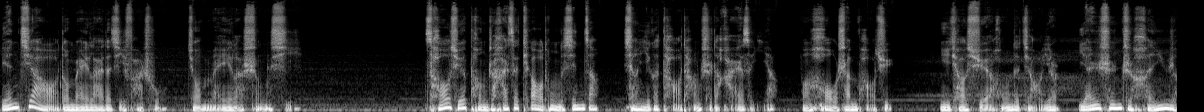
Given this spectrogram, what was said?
连叫都没来得及发出，就没了声息。曹雪捧着还在跳动的心脏，像一个讨糖吃的孩子一样往后山跑去，一条血红的脚印延伸至很远。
